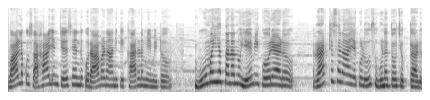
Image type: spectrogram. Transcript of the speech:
వాళ్ళకు సహాయం చేసేందుకు రావడానికి కారణమేమిటో? భూమయ్య తనను ఏమి కోరాడో? రాక్షస నాయకుడు సుగుణతో చెప్తాడు.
